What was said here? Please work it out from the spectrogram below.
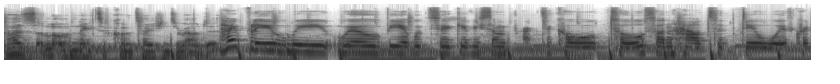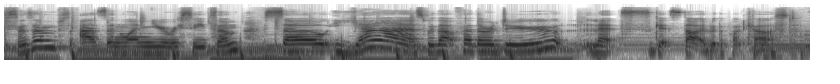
has a lot of negative connotations around it. Hopefully, we will be able to give you some practical tools on how to deal with criticisms as and when you receive them. So, yes, without further ado, let's get started with the podcast.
